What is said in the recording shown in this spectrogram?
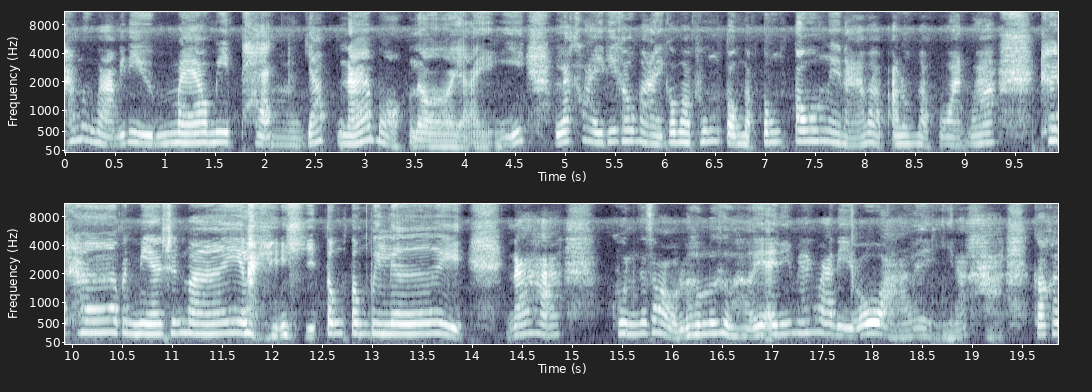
ถ้ามึงมาไม่ดีแมวมีดแทงยับนะบอกเลยอะไรอย่างนี้ และใครที่เข้ามาก็มาพุ่งตรงแบบตรงๆเลยนะ แบบอารมณ์แบบประมาณว่า เธอเธอเป็นเมียฉันไหมอะไรอย่างนี้ตรงๆไปเลยนะคะ คุณก็จะแบบเริ่มรู้สึกเฮ้ยไอ้นี่แม่งมาดีวะวะอะไรอย่างนี้นะคะ ก็ค่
